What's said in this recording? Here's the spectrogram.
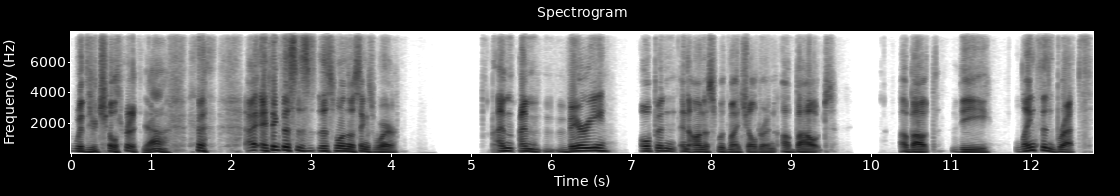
with your children. Yeah, I, I think this is this is one of those things where I'm I'm very open and honest with my children about about the length and breadth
